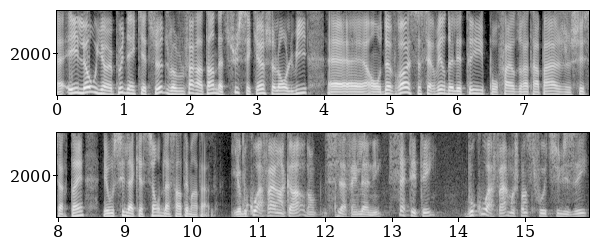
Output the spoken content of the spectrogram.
Euh, et là où il y a un peu d'inquiétude, je vais vous le faire entendre là-dessus, c'est que selon lui, euh, on devra se servir de l'été pour faire du rattrapage chez certains et aussi la question de la santé mentale. Il y a beaucoup à faire encore, donc d'ici la fin de l'année. Cet été, beaucoup à faire. Moi, je pense qu'il faut utiliser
